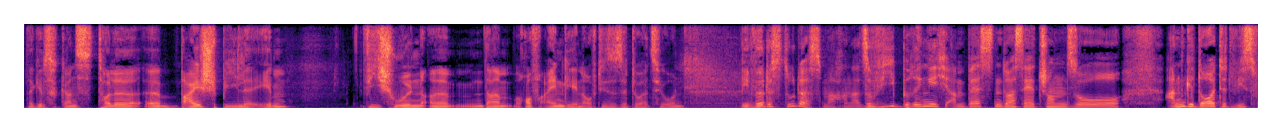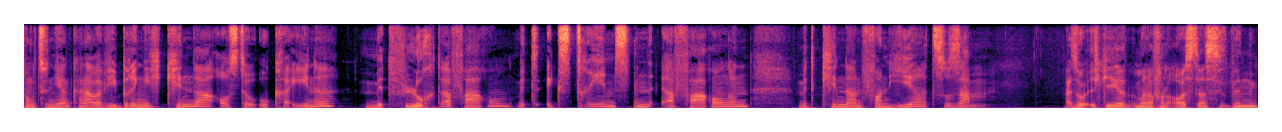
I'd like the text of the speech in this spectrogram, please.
Da gibt's ganz tolle äh, Beispiele eben, wie Schulen äh, darauf eingehen, auf diese Situation. Wie würdest du das machen? Also wie bringe ich am besten, du hast ja jetzt schon so angedeutet, wie es funktionieren kann, aber wie bringe ich Kinder aus der Ukraine mit Fluchterfahrung, mit extremsten Erfahrungen mit Kindern von hier zusammen? Also ich gehe immer davon aus, dass wenn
